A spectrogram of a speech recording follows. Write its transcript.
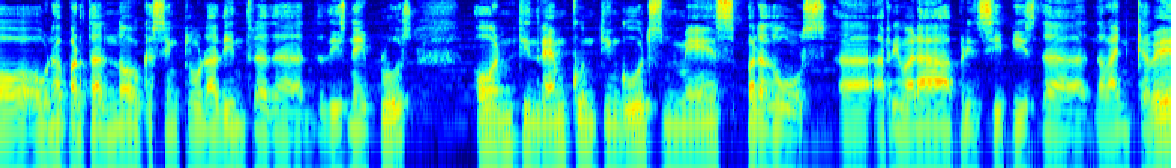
o, un apartat nou que s'inclourà dintre de, de Disney Plus, on tindrem continguts més per adults. Eh, arribarà a principis de, de l'any que ve,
